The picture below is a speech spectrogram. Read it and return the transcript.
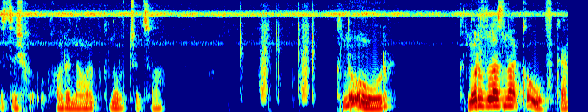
jesteś cho- chory na łeb, knur, czy co? Knur? Knur wlazł na kołówkę.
